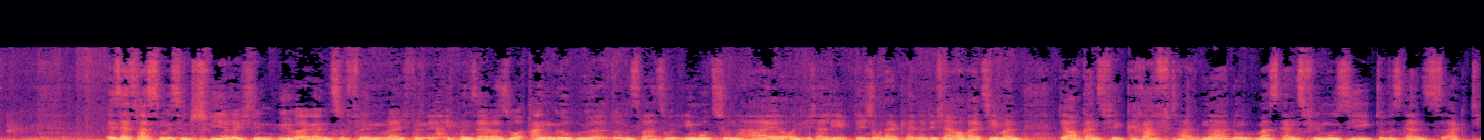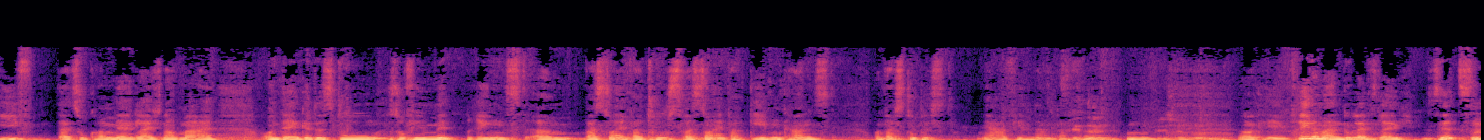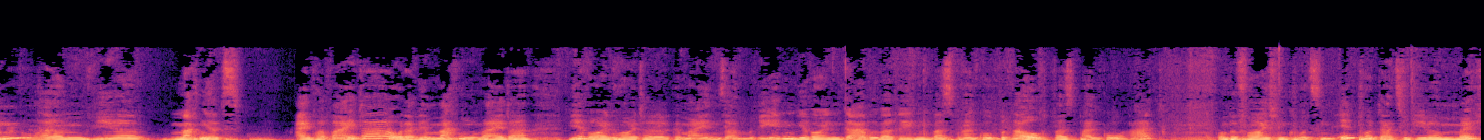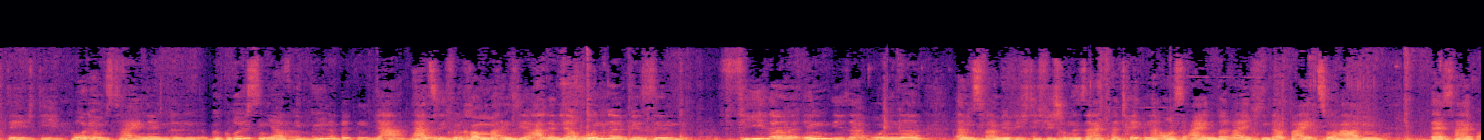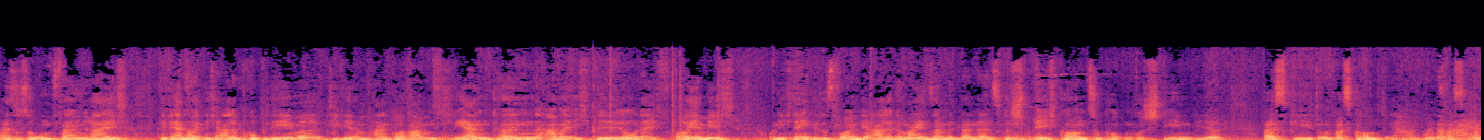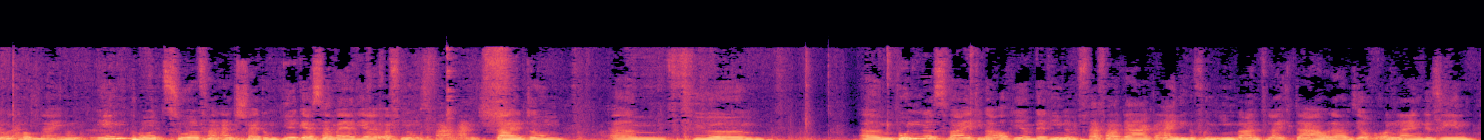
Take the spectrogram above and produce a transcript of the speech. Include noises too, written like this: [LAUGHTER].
ist jetzt fast ein bisschen schwierig, den Übergang zu finden, weil ich finde, ich bin selber so angerührt und es war so emotional und ich erlebe dich und erkenne dich ja auch als jemand, der auch ganz viel Kraft hat. Ne? Du machst ganz viel Musik, du bist ganz aktiv, dazu kommen wir gleich nochmal und denke, dass du so viel mitbringst, ähm, was du einfach tust, was du einfach geben kannst und was du bist. Ja, vielen Dank dafür. Vielen Dank. Mhm. Okay, Friedemann, du bleibst gleich sitzen. Ähm, wir machen jetzt einfach weiter oder wir machen weiter. Wir wollen heute gemeinsam reden. Wir wollen darüber reden, was Pankow braucht, was Pankow hat. Und bevor ich einen kurzen Input dazu gebe, möchte ich die Podiumsteilnehmenden begrüßen, hier auf die ähm, Bühne bitten. Ja, herzlich willkommen an Sie alle in der Runde. Wir sind viele in dieser Runde. Ähm, es war mir wichtig, wie schon gesagt, Vertretene aus allen Bereichen dabei zu haben. Deshalb also so umfangreich. Wir werden heute nicht alle Probleme, die wir im Pankow haben, klären können, aber ich will oder ich freue mich und ich denke, das wollen wir alle gemeinsam miteinander ins Gespräch kommen, zu gucken, wo stehen wir, was geht und was kommt im Pankow oder was kann kommen. Ein Input zur Veranstaltung. Hier gestern war ja die Eröffnungsveranstaltung ähm, für ähm, bundesweit, die war auch hier in Berlin im Pfefferwerk. Einige von Ihnen waren vielleicht da oder haben sie auch online gesehen.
